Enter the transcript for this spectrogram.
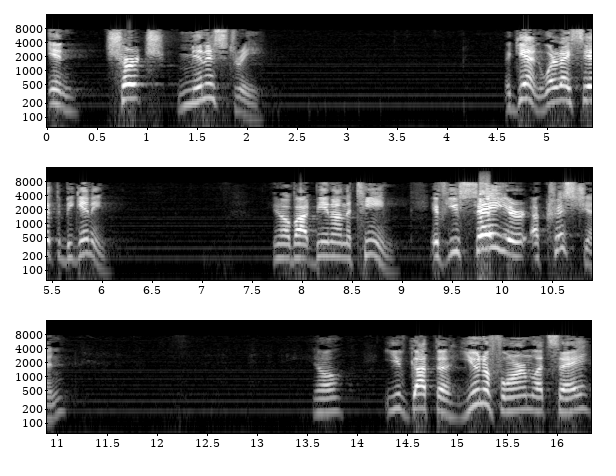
in church ministry. Again, what did I say at the beginning? You know, about being on the team. If you say you're a Christian, you know, you've got the uniform, let's say.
